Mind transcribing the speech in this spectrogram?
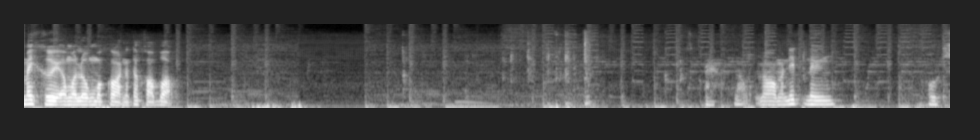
ไม่เคยเอามาลงมาก่อนนะต้องขอบอก รอมันนิดนึง โอเค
